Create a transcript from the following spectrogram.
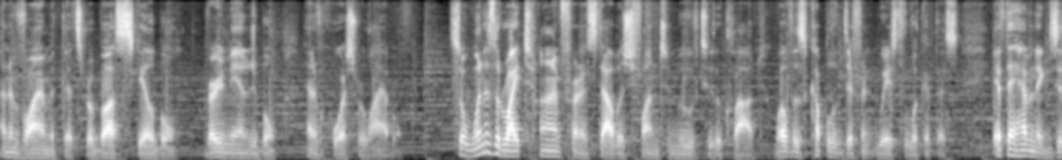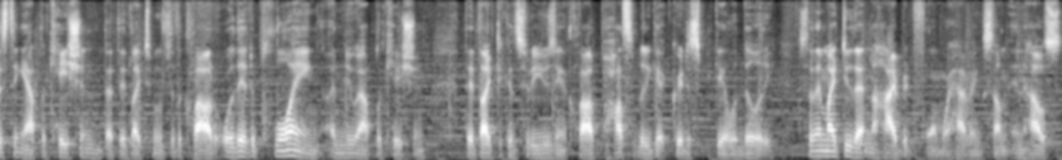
an environment that's robust, scalable, very manageable, and of course reliable. So when is the right time for an established fund to move to the cloud? Well, there's a couple of different ways to look at this. If they have an existing application that they'd like to move to the cloud, or they're deploying a new application, they'd like to consider using a cloud possibly to get greater scalability. So they might do that in a hybrid form, where having some in-house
